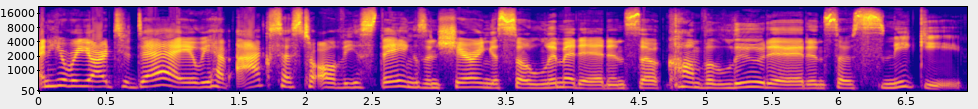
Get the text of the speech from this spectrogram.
And here we are today. We have access to all these things, and sharing is so limited and so convoluted and so sneaky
